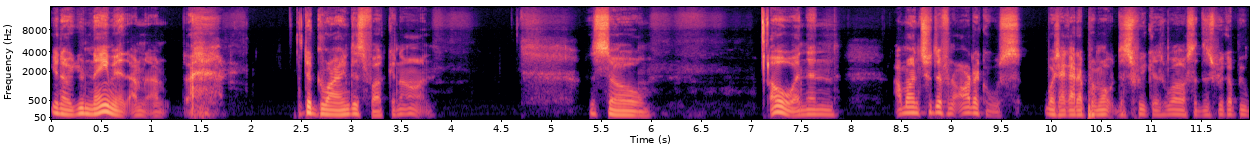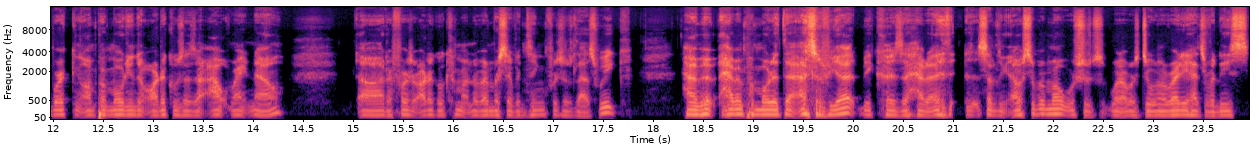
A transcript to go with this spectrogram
you know, you name it. I'm, I'm the grind is fucking on. So, oh, and then I'm on two different articles, which I got to promote this week as well. So this week I'll be working on promoting the articles as are out right now. Uh, the first article came out November 17th, which was last week. Haven't haven't promoted that as of yet because I have something else to promote, which is what I was doing already. I had to release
